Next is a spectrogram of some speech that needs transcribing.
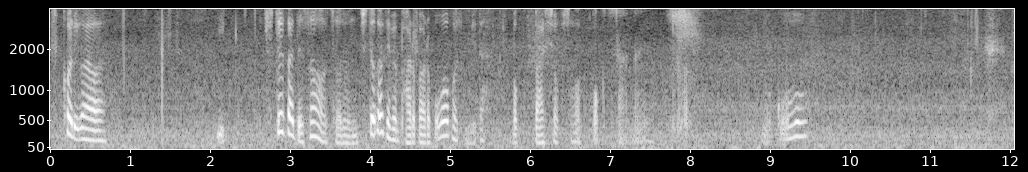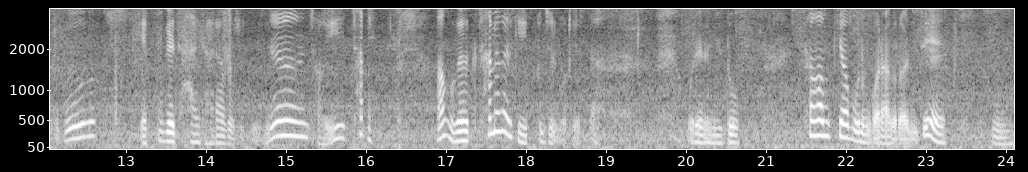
치커리가 이- 추대가 돼서 저는 추대가 되면 바로바로 뽑아버립니다. 먹 맛이 없어 먹지 않아요. 먹고 그리고 예쁘게 잘 자라고 있는 저희 참외. 아 왜 참외가 이렇게 예쁜 줄 모르겠어요. 올해는 유독 처음 키워보는 거라 그런지 음,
